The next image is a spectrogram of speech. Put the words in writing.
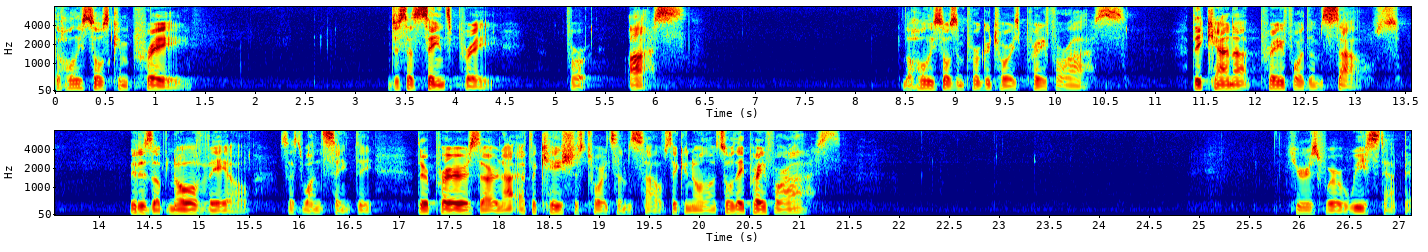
The holy souls can pray, just as saints pray for us. The holy souls in purgatories pray for us. They cannot pray for themselves. It is of no avail says one saint. They, their prayers are not efficacious towards themselves. They can no longer, so they pray for us. Here's where we step in.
